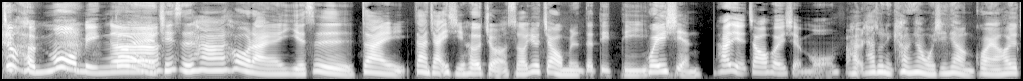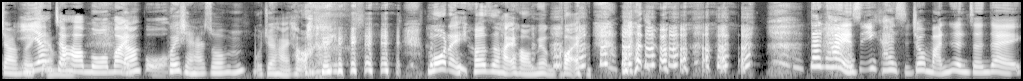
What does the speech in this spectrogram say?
就很莫名啊！对，其实他后来也是在大家一起喝酒的时候，又叫我们的弟弟辉贤，他也叫灰贤摸。他说：“你看看我心跳很快。”然后又叫一样叫他摸脉搏。灰贤还说：“嗯，我觉得还好，摸了以后是还好，没有很快。”但他也是一开始就蛮认真，在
